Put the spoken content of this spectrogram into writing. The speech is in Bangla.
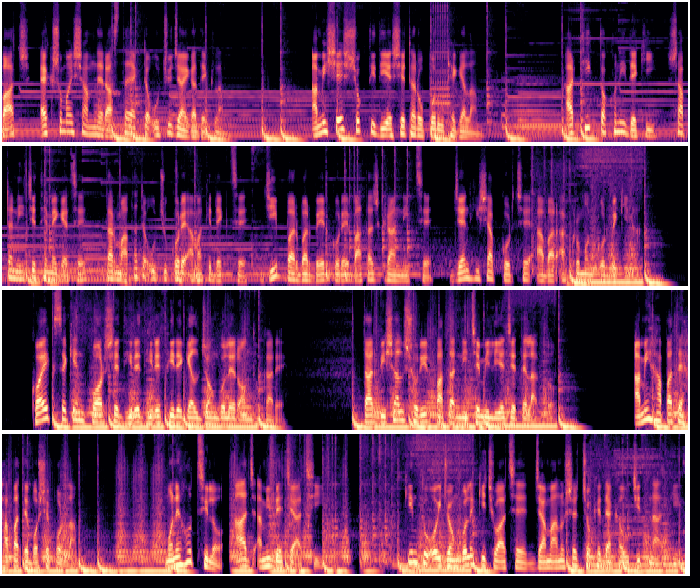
বাচ একসময় সামনে রাস্তায় একটা উঁচু জায়গা দেখলাম। আমি শেষ শক্তি দিয়ে সেটার ওপর উঠে গেলাম। আর ঠিক তখনই দেখি, সাপটা নিচে থেমে গেছে, তার মাথাটা উঁচু করে আমাকে দেখছে, জিভ বারবার বের করে বাতাস গ্রান নিচ্ছে, জেন হিসাব করছে আবার আক্রমণ করবে কিনা। কয়েক সেকেন্ড পর সে ধীরে ধীরে ফিরে গেল জঙ্গলের অন্ধকারে। তার বিশাল শরীর পাতার নিচে মিলিয়ে যেতে লাগল। আমি হাঁপাতে হাঁপাতে বসে পড়লাম। মনে হচ্ছিল আজ আমি বেঁচে আছি। কিন্তু ওই জঙ্গলে কিছু আছে যা মানুষের চোখে দেখা উচিত না আর কি।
